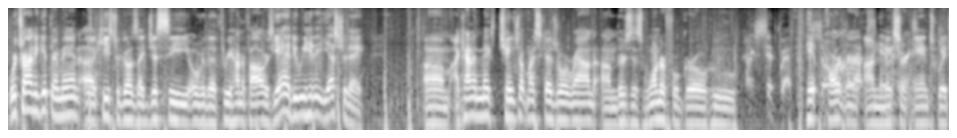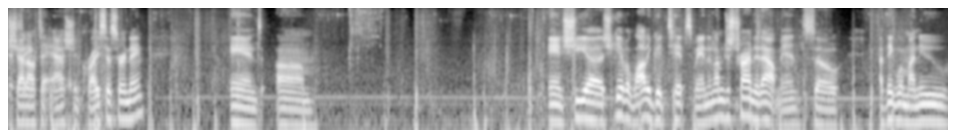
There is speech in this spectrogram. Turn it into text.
We're trying to get there, man. Uh, Keister goes, I just see over the 300 followers. Yeah, dude, we hit it yesterday. Um, I kind of mixed, changed up my schedule around. Um, there's this wonderful girl who hit partner on Mixer and Twitch. Shout out to Ashton Crisis, her name. And um, and she uh, she gave a lot of good tips, man. And I'm just trying it out, man. So I think when my new,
